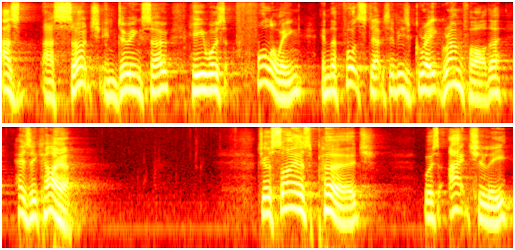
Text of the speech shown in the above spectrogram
As, as such, in doing so, he was following in the footsteps of his great grandfather, Hezekiah. Josiah's purge was actually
